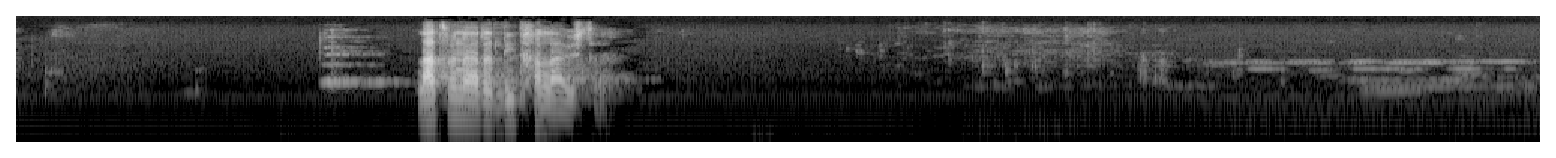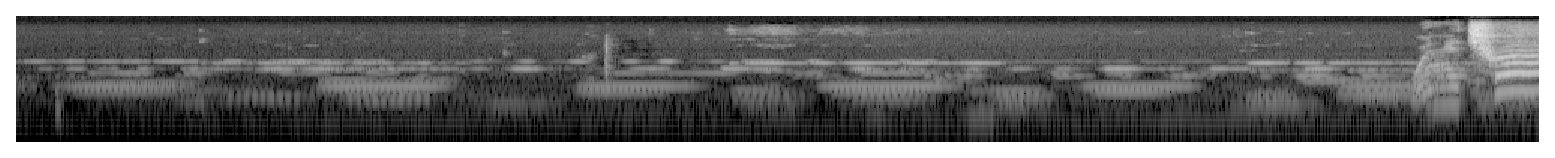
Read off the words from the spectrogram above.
Laten we naar het lied gaan luisteren. When you try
